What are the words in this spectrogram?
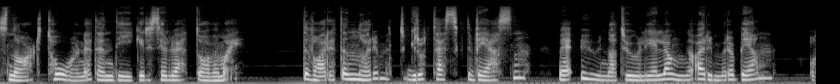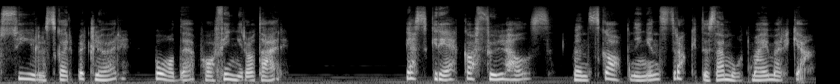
Snart tårnet en diger silhuett over meg. Det var et enormt, groteskt vesen med unaturlige lange armer og ben og sylskarpe klør både på fingre og tær. Jeg skrek av full hals, men skapningen strakte seg mot meg i mørket.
